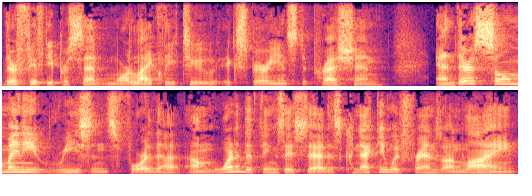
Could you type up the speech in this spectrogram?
they're 50% more likely to experience depression, and there's so many reasons for that. Um, one of the things they said is connecting with friends online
